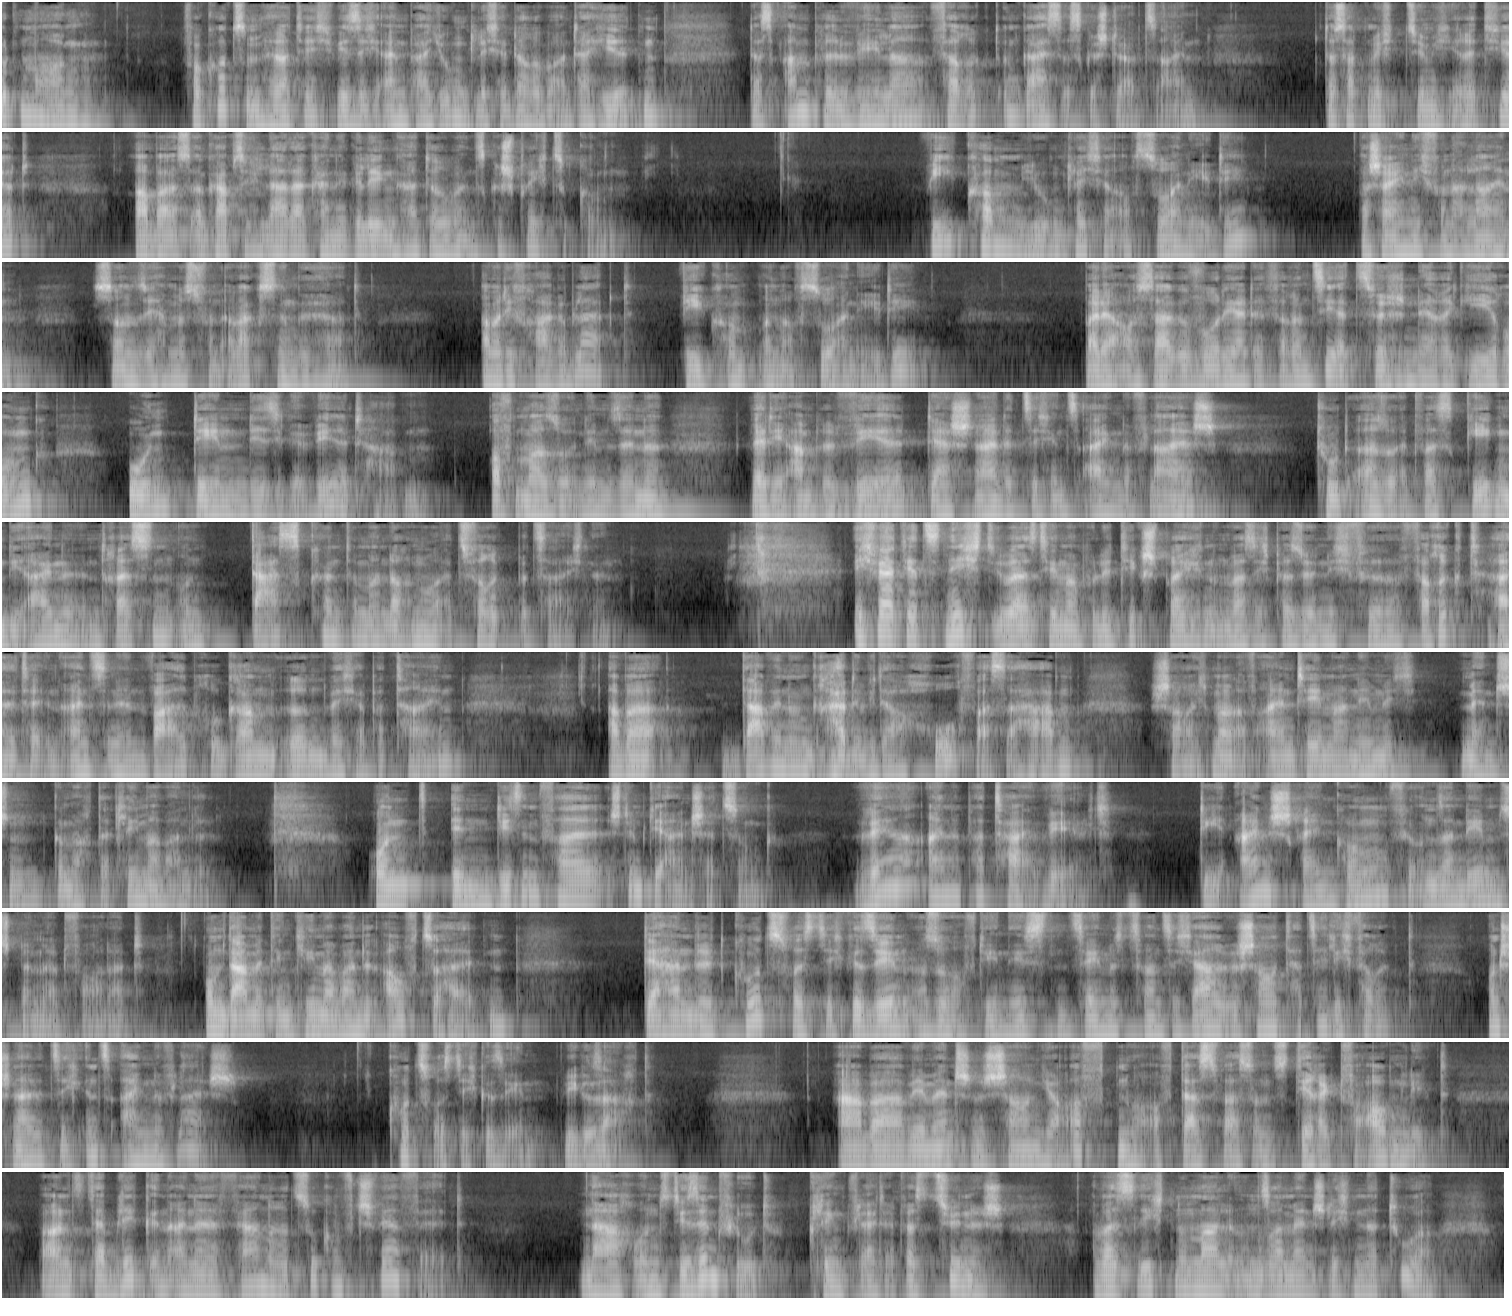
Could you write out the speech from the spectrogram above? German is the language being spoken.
Guten Morgen. Vor kurzem hörte ich, wie sich ein paar Jugendliche darüber unterhielten, dass Ampelwähler verrückt und geistesgestört seien. Das hat mich ziemlich irritiert, aber es ergab sich leider keine Gelegenheit, darüber ins Gespräch zu kommen. Wie kommen Jugendliche auf so eine Idee? Wahrscheinlich nicht von allein, sondern sie haben es von Erwachsenen gehört. Aber die Frage bleibt, wie kommt man auf so eine Idee? Bei der Aussage wurde ja differenziert zwischen der Regierung und denen, die sie gewählt haben. Offenbar so in dem Sinne, wer die Ampel wählt, der schneidet sich ins eigene Fleisch, tut also etwas gegen die eigenen Interessen und das könnte man doch nur als verrückt bezeichnen. Ich werde jetzt nicht über das Thema Politik sprechen und was ich persönlich für verrückt halte in einzelnen Wahlprogrammen irgendwelcher Parteien, aber da wir nun gerade wieder Hochwasser haben, schaue ich mal auf ein Thema, nämlich menschengemachter Klimawandel. Und in diesem Fall stimmt die Einschätzung. Wer eine Partei wählt, die Einschränkungen für unseren Lebensstandard fordert, um damit den Klimawandel aufzuhalten, der handelt kurzfristig gesehen, also auf die nächsten 10 bis 20 Jahre geschaut, tatsächlich verrückt und schneidet sich ins eigene Fleisch. Kurzfristig gesehen, wie gesagt. Aber wir Menschen schauen ja oft nur auf das, was uns direkt vor Augen liegt, weil uns der Blick in eine fernere Zukunft schwerfällt. Nach uns die Sintflut klingt vielleicht etwas zynisch, aber es liegt nun mal in unserer menschlichen Natur,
